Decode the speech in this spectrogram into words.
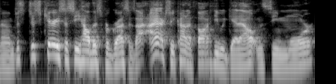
um, just just curious to see how this progresses. I, I actually kind of thought he would get out and see more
